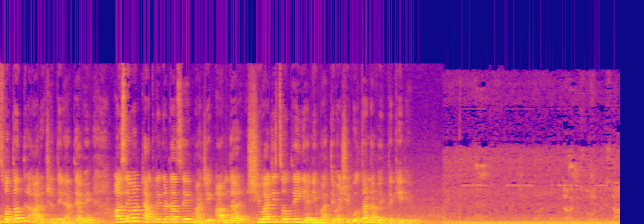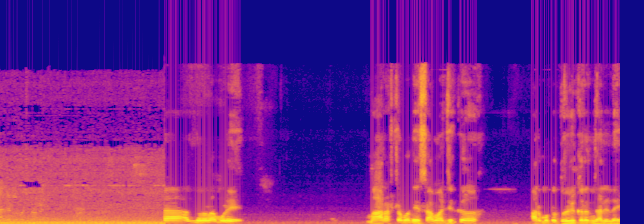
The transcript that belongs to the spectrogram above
स्वतंत्र आरक्षण देण्यात यावे असे मत ठाकरे गटाचे माजी आमदार शिवाजी चौथे यांनी माध्यमांशी बोलताना व्यक्त केले या आंदोलनामुळे महाराष्ट्रामध्ये सामाजिक फार मोठं ध्रुवीकरण झालेलं आहे.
